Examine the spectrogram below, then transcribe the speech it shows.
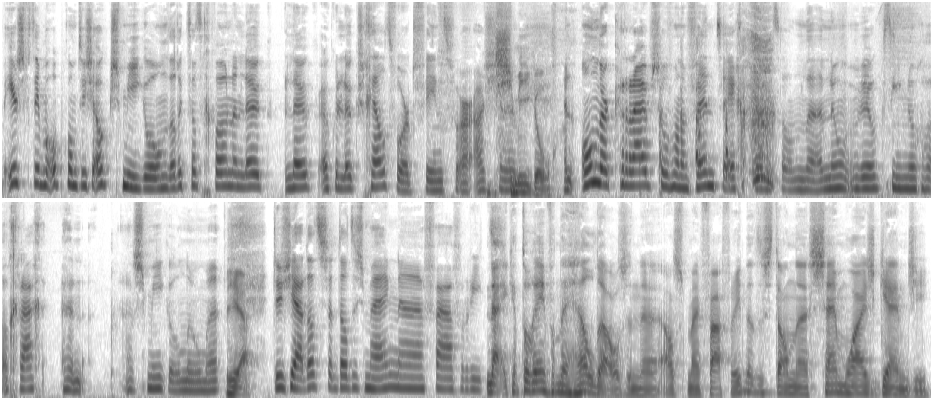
eerste wat in me opkomt is ook Smeagol. Omdat ik dat gewoon een leuk, leuk, ook een leuk scheldwoord vind. Voor als je Smeagol. een, een onderkruipsel van een vent tegenkomt, dan uh, noem, wil ik die nog wel graag een, een Smeagol noemen. Ja. Dus ja, dat is, dat is mijn favoriet. Nou, ik heb toch een van de helden als, een, als mijn favoriet. Dat is dan Samwise Gamgee.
